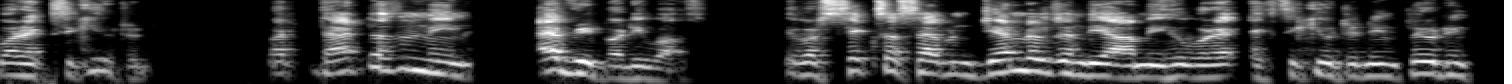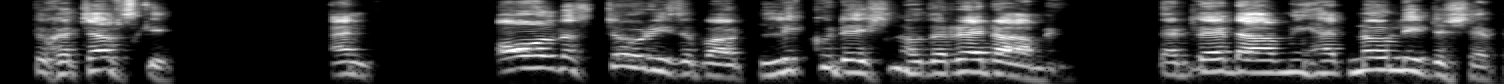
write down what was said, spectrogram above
were executed. But that doesn't mean everybody was. There were six or seven generals in the army who were executed, including Tukhachevsky. And all the stories about liquidation of the Red Army, that Red Army had no leadership.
